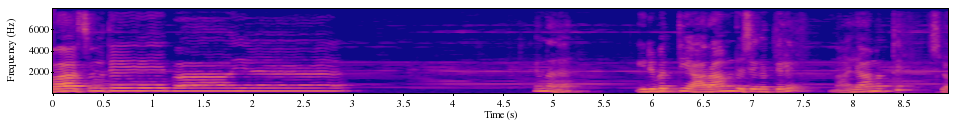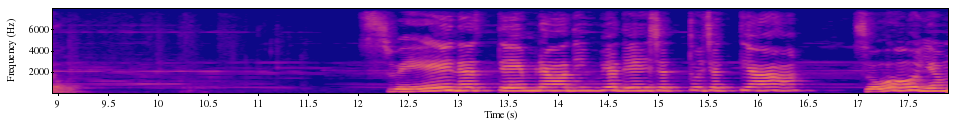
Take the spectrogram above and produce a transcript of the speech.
वासुदेवाय। എന്ന് ഇരുപത്തിയാറാം ദശകത്തിലെ നാലാമത്തെ ശ്ലോകം. സ്വേന ദിവ്യദേശത്വശക്ത്യാ സോയം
